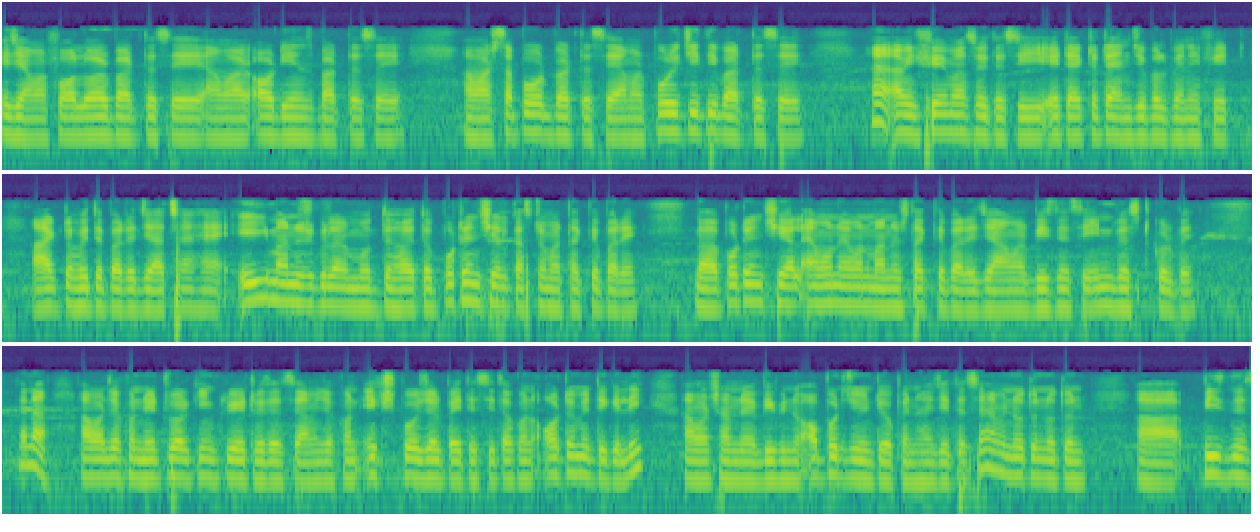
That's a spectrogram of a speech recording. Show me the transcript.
এই যে আমার ফলোয়ার বাড়তেছে, আমার অডিয়েন্স বাড়তেছে, আমার সাপোর্ট বাড়তেছে, আমার পরিচিতি বাড়তেছে হ্যাঁ আমি ফেমাস হইতেছি, এটা একটা ট্যাঞ্জিবল বেনিফিট আরেকটা হইতে পারে যে আচ্ছা হ্যাঁ এই মানুষগুলোর মধ্যে হয়তো পোটেনশিয়াল কাস্টমার থাকতে পারে, বা পোটেনশিয়াল এমন এমন মানুষ থাকতে পারে যে, আমার বিজনেসে ইনভেস্ট করবে, তাই না? আমার যখন নেটওয়ার্কিং ক্রিয়েট হইতেছে, আমি যখন এক্সপোজার পাইতেছি, তখন অটোমেটিক্যালি আমার সামনে বিভিন্ন অপরচুনিটি ওপেন হয়ে যেতেছে আমি নতুন নতুন বিজনেস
